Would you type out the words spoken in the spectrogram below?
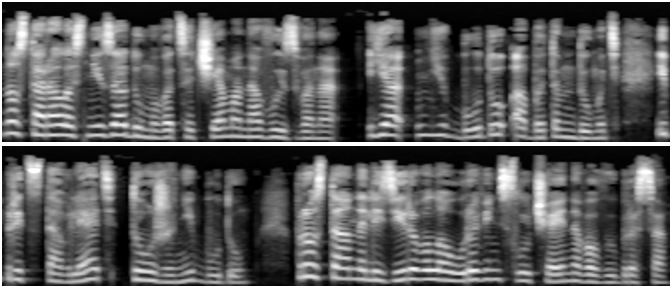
но старалась не задумываться, чем она вызвана. Я не буду об этом думать и представлять тоже не буду. Просто анализировала уровень случайного выброса.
